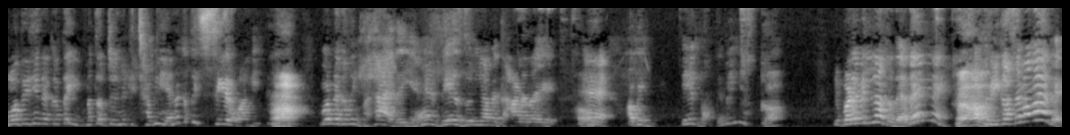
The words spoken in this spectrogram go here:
मोदी जी ने कहते मतलब जो इनकी छवि है ना कहते शेर वाली। हाँ। वो ने कहते बता रही है देश दुनिया में धाड़ रहे। हैं। अभी एक बात है भैया का ये बड़े बिल्ला तो दे दे इनने हाँ अफ्रीका से मंगाए थे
